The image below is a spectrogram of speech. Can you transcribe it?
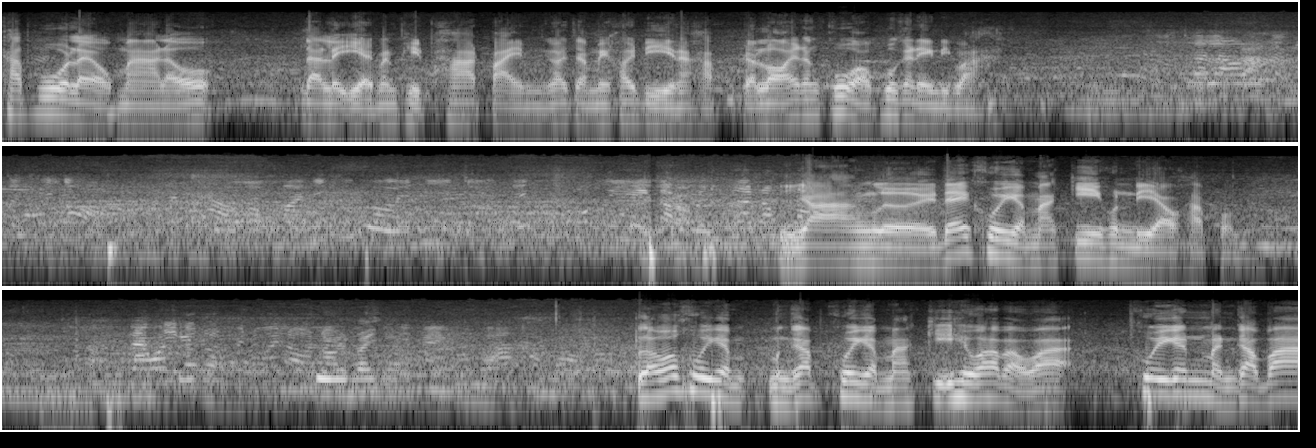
ถ้าพูดอะไรออกมาแล้วรายละเอียดมันผิดพลาดไปมันก็จะไม่ค่อยดีนะครับเดี๋ยวรอให้ทั้งคู่ออกมาพูดกันเองดีกว่า ยังเลยได้คุยกับมากกี้คนเดียวครับผมๆแต่ว่าที่ลงไปด้วยเราคุยกันไหมยังไงบ้างคะเราก็คุยกับเหมือนกับคุยกับมากกี้ว่าแบบว่าคุยกันเหมือนกับว่า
